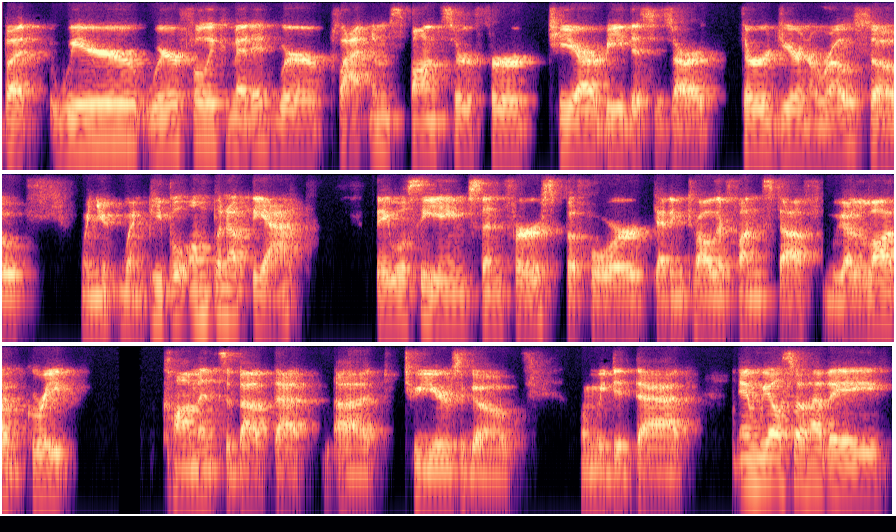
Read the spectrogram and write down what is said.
but we're we're fully committed. We're platinum sponsor for trb this is our third year in a row. So when you when people open up the app they will see Aimsun first before getting to all their fun stuff. We got a lot of great comments about that uh, two years ago when we did that. And we also have a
